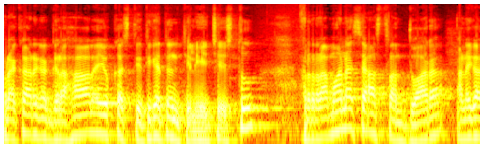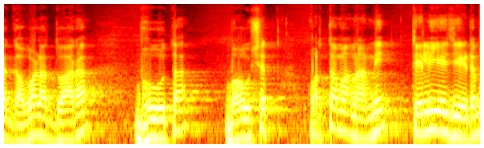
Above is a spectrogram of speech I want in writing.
ప్రకారంగా గ్రహాల యొక్క స్థితిగతిని తెలియజేస్తూ రమణ శాస్త్రం ద్వారా అనగా గవ్వల ద్వారా భూత భవిష్యత్ వర్తమానాన్ని తెలియజేయడం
